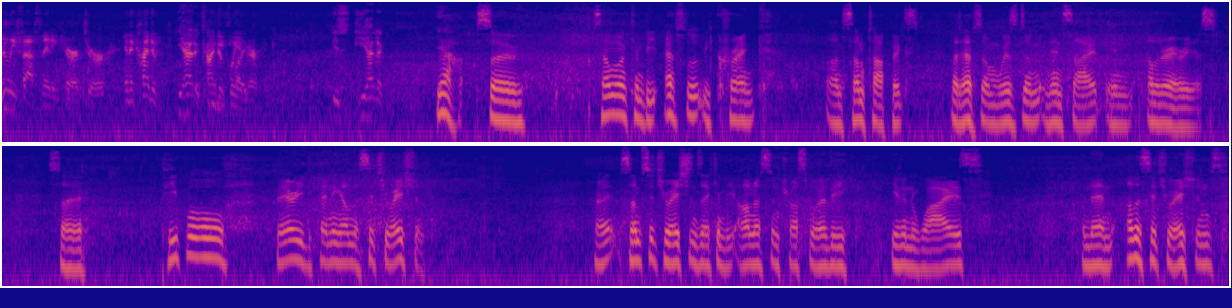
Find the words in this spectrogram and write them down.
Really fascinating character, and a kind of He had a kind of deeply like. American. He's, he had a Yeah, so someone can be absolutely crank on some topics, but have some wisdom and insight in other areas. So people vary depending on the situation. Right? Some situations they can be honest and trustworthy, even wise. And then other situations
